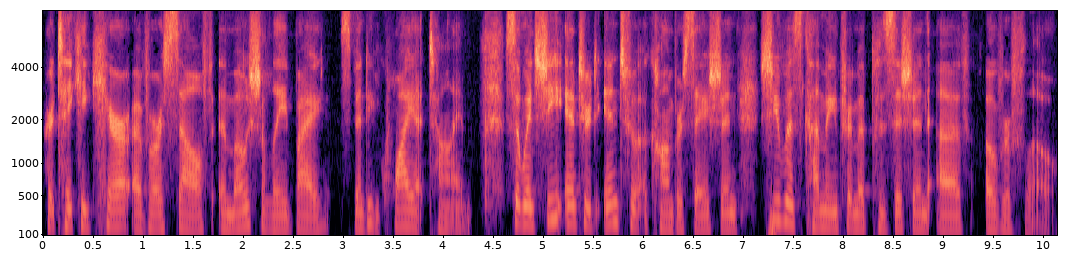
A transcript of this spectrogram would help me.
her taking care of herself emotionally by spending quiet time. So when she entered into a conversation, she was coming from a position of overflow.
